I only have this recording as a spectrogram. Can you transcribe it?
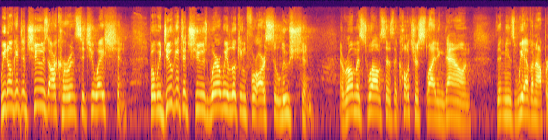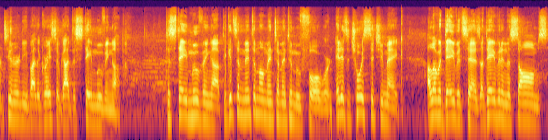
We don't get to choose our current situation but we do get to choose where we are we looking for our solution. Romans 12 says the culture's sliding down. That means we have an opportunity by the grace of God to stay moving up, to stay moving up, to get some mental momentum and to move forward. It is a choice that you make. I love what David says. Uh, David in the Psalms,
